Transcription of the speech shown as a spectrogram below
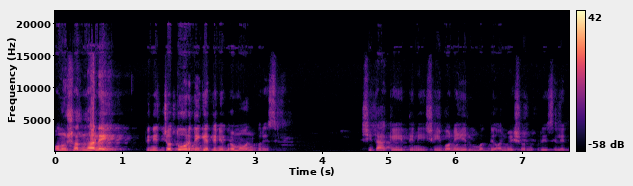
অনুসন্ধানে তিনি চতুর্দিকে তিনি ভ্রমণ করেছিলেন। সীতাকে তিনি সেই বনের মধ্যে অন্বেষণ করেছিলেন।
